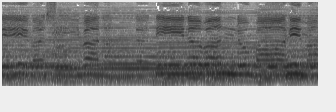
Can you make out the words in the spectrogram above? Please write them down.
देव देवदेव शिवनन्दनीनवन्नुवामिमा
